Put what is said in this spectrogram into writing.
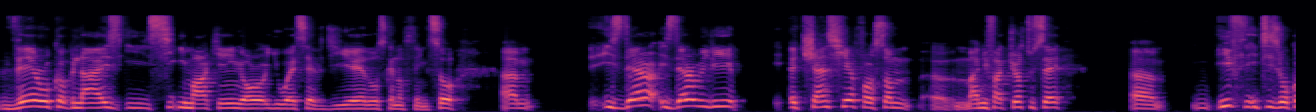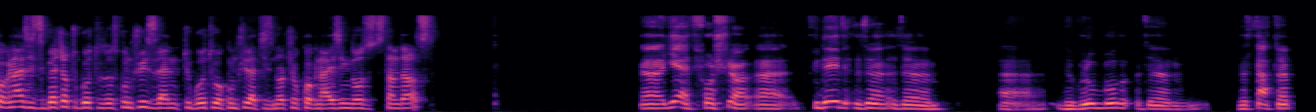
they recognize CE marking or US FDA, those kind of things. So, um, is there is there really a chance here for some uh, manufacturers to say um, if it is recognized, it's better to go to those countries than to go to a country that is not recognizing those standards? Uh, yes, for sure. Uh, today, the the the global the the startup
